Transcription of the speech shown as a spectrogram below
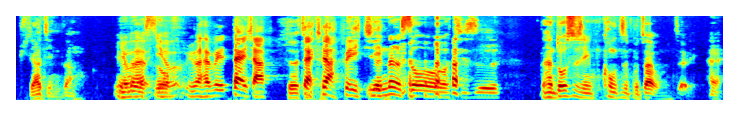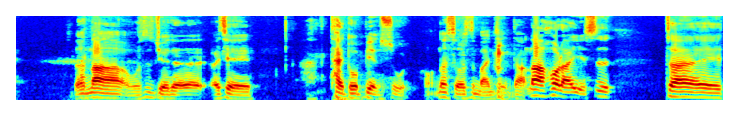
比较紧张，因为因为因为还被带下带下飞机，那个时候其实很多事情控制不在我们这里，哎，那我是觉得，而且太多变数了，哦，那时候是蛮紧张。那后来也是在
